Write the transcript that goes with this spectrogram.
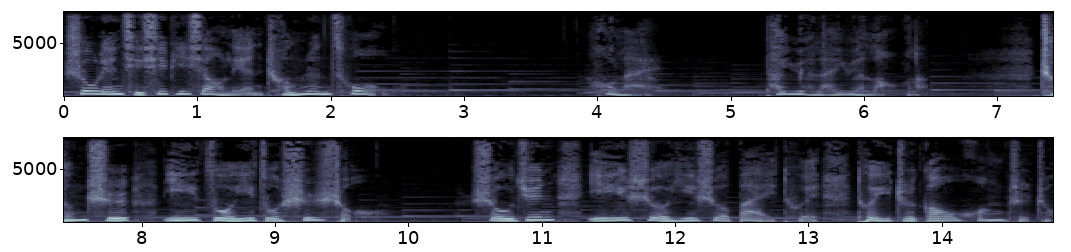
收敛起嬉皮笑脸，承认错误。后来，他越来越老了，城池一座一座失守，守军一射一射败退，退至膏肓之中。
